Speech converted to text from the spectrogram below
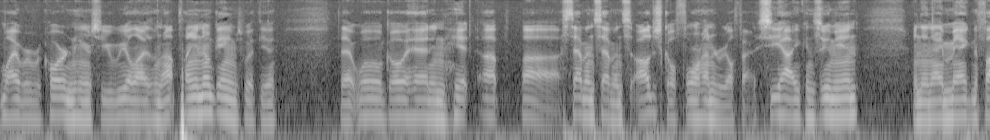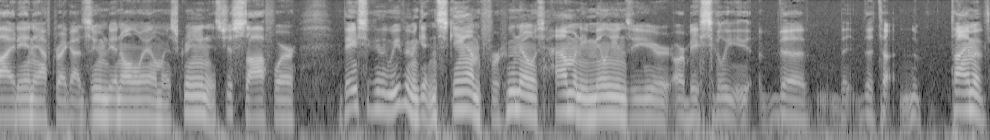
while we're recording here so you realize I'm not playing no games with you. That we'll go ahead and hit up uh, 77. So I'll just go 400 real fast. See how you can zoom in? And then I magnified in after I got zoomed in all the way on my screen. It's just software. Basically, we've been getting scammed for who knows how many millions a year, or basically the the, the, the time of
